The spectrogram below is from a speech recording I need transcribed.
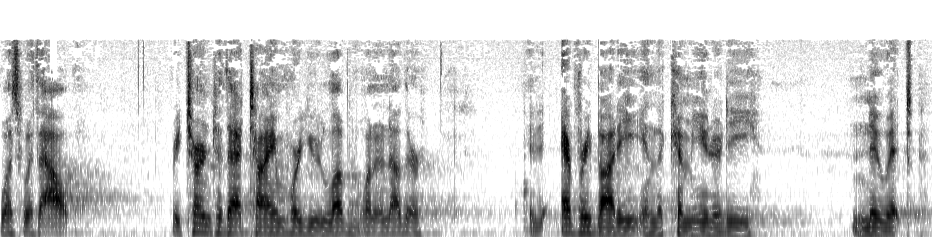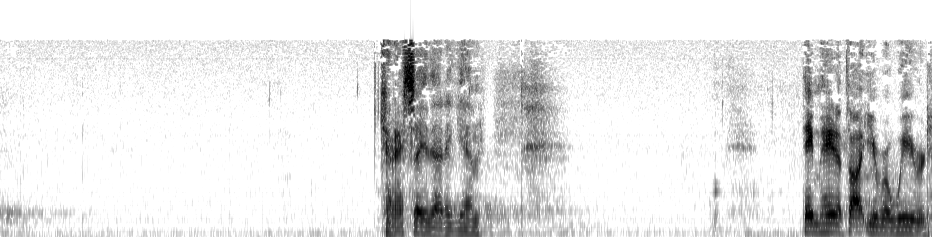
was without. Return to that time where you loved one another and everybody in the community knew it. Can I say that again? They may have thought you were weird.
